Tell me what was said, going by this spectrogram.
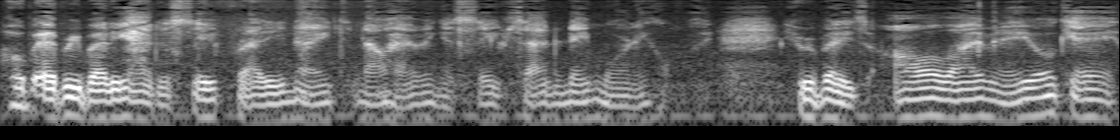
Hope everybody had a safe Friday night, now having a safe Saturday morning. Everybody's all alive and a-okay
